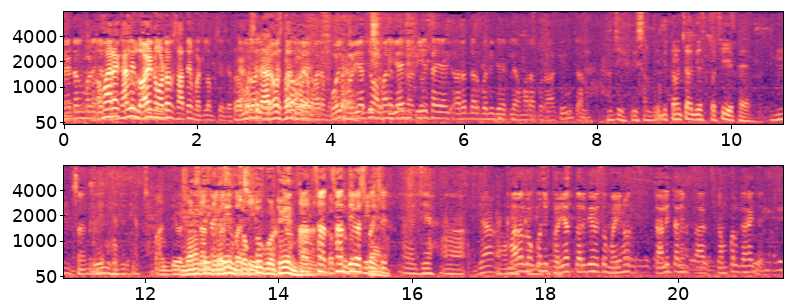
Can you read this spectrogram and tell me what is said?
મેડલ મળે અમારે ખાલી લો એન્ડ ઓર્ડર સાથે મતલબ છે કોઈ ફરિયાદ જો અમારે પીએસઆઈ અરજદાર બની ગયા એટલે અમારા પર આ કેવું ચાલે? એ બી ત્રણ ચાર દિવસ પછી એ જ્યાં અમારા લોકોની ફરિયાદ કરવી હોય તો મહિનો ચાલી ચાલી ચંપલ ગહાઈ જાય.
